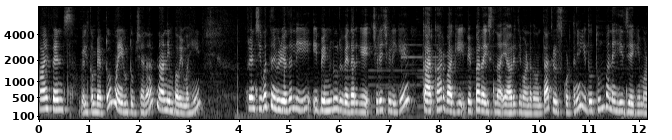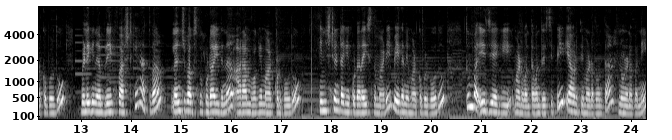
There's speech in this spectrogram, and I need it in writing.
Hi friends welcome back to my YouTube channel ನಾನು ನಿಮ್ಮ ಭವಿ ಮಹಿ. ಫ್ರೆಂಡ್ಸ್ ಇವತ್ತಿನ ವಿಡಿಯೋದಲ್ಲಿ ಈ ಬೆಂಗಳೂರು ವೆದರ್ಗೆ ಚಳಿ ಚಳಿಗೆ ಕಾರ್ಕಾರವಾಗಿ ಪೆಪ್ಪರ್ ರೈಸ್ನ ಯಾವ ರೀತಿ ಮಾಡೋದು ಅಂತ ತಿಳಿಸ್ಕೊಡ್ತೀನಿ. ಇದು ತುಂಬಾನೇ ಈಸಿಯಾಗಿ ಮಾಡ್ಕೋಬಹುದು ಬೆಳಗಿನ ಬ್ರೇಕ್ಫಾಸ್ಟ್ಗೆ ಅಥವಾ ಲಂಚ್ ಬಾಕ್ಸ್ಗೂ ಕೂಡ ಇದನ್ನ ಆರಾಮವಾಗಿ ಮಾಡ್ಕೊಡ್ಬೋದು. ಇನ್ಸ್ಟೆಂಟ್ ಆಗಿ ಕೂಡ ರೈಸ್ನ ಮಾಡಿ ಬೇಗನೆ ಮಾಡ್ಕೊಬಿಡ್ಬೋದು. ತುಂಬ ಈಸಿಯಾಗಿ ಮಾಡುವಂಥ ಒಂದು ರೆಸಿಪಿ ಯಾವ ರೀತಿ ಮಾಡೋದು ಅಂತ ನೋಡೋಣ ಬನ್ನಿ.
